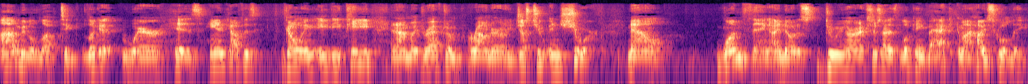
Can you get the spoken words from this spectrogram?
I'm going to look to look at where his handcuff is going ADP, and I might draft him around early just to ensure. Now, one thing I noticed doing our exercise looking back in my high school league,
